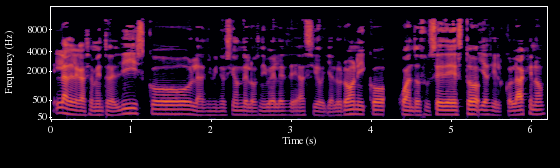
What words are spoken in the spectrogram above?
el adelgazamiento del disco, la disminución de los niveles de ácido hialurónico. Cuando sucede esto, y el colágeno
